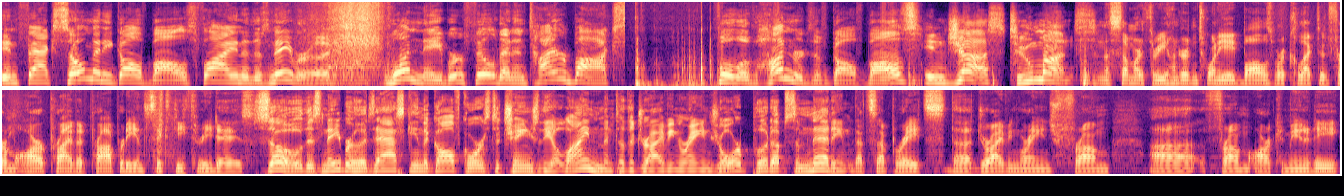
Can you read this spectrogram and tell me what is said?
In fact, so many golf balls fly into this neighborhood, one neighbor filled an entire box full of hundreds of golf balls in just two months. In the summer, 328 balls were collected from our private property in 63 days. So, this neighborhood's asking the golf course to change the alignment of the driving range or put up some netting. That separates the driving range from uh, from our community.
